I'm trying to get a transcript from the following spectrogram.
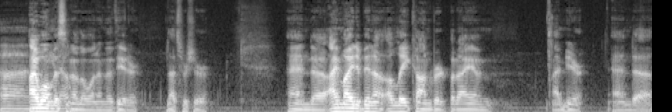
Um, I won't miss know. another one in the theater. That's for sure. And uh, I might have been a, a late convert, but I am, I'm here. And uh,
